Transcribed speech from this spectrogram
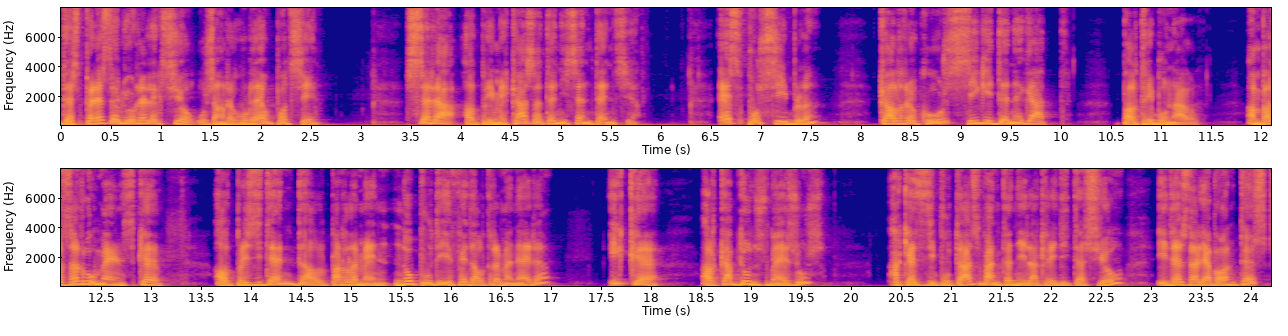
després de llur elecció, us en recordeu, pot ser. Serà el primer cas a tenir sentència. És possible que el recurs sigui denegat pel tribunal, amb els arguments que el president del Parlament no podia fer d'altra manera i que, al cap d'uns mesos, aquests diputats van tenir l'acreditació i des de llavors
